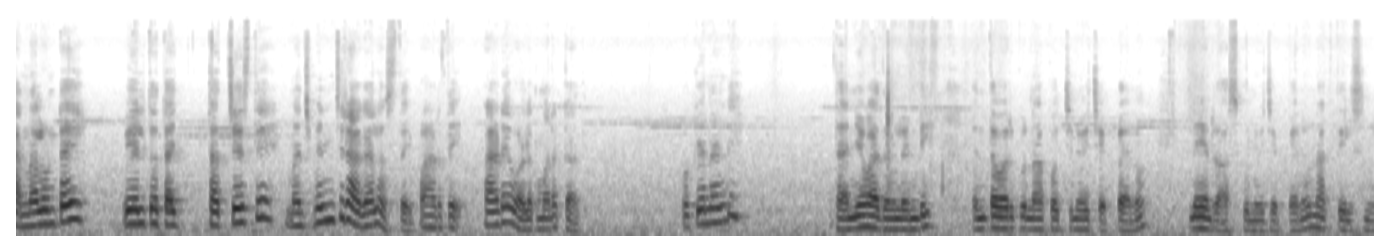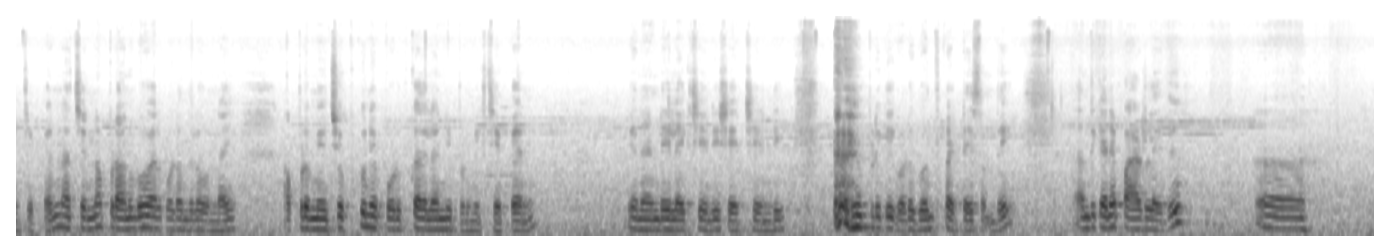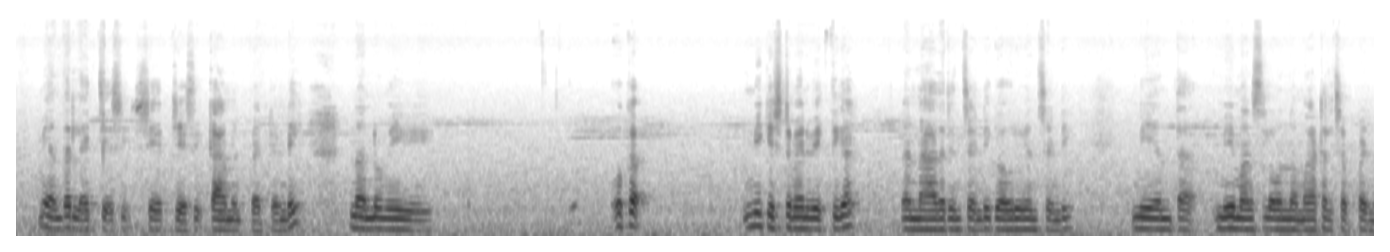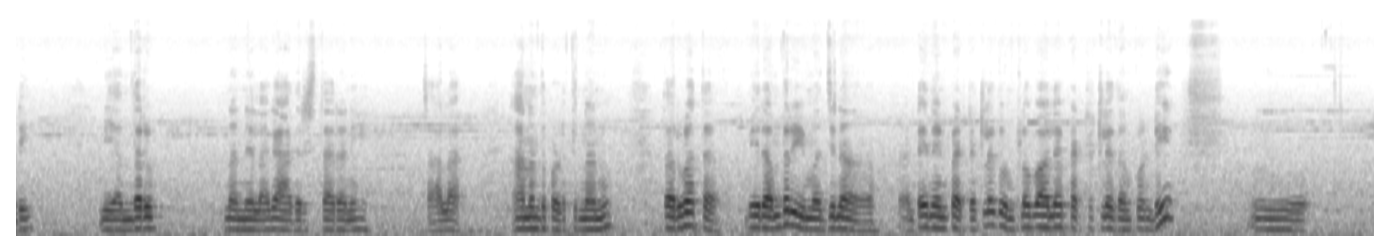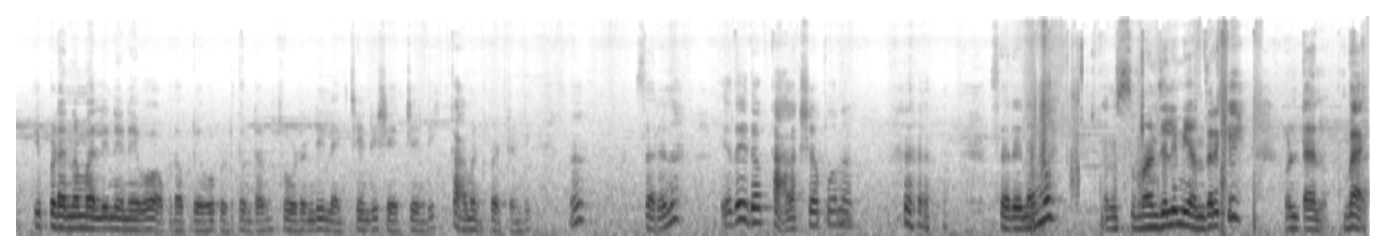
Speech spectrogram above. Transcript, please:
కన్నాలు ఉంటాయి వేలుతో టచ్ టచ్ చేస్తే మంచి మంచి రాగాలు వస్తాయి. పాడితే పాడే వాళ్ళకి మనకు కాదు. ఓకేనండి? ధన్యవాదములండి. ఎంతవరకు నాకు వచ్చినవి చెప్పాను నేను రాసుకున్నవి చెప్పాను నాకు తెలిసినవి చెప్పాను. నా చిన్నప్పుడు అనుభవాలు కూడా అందులో ఉన్నాయి. అప్పుడు మేము చెప్పుకునే పొడుపు కథలన్నీ ఇప్పుడు మీకు చెప్పాను. వినండి లైక్ చేయండి షేర్ చేయండి. ఇప్పటికీ కూడా గొంతు పట్టేసింది. అందుకనే పాడలేదు. మీ అందరు లైక్ చేసి షేర్ చేసి కామెంట్ పెట్టండి. నన్ను మీ ఒక మీకు ఇష్టమైన వ్యక్తిగా నన్ను ఆదరించండి గౌరవించండి. మీ అంత మీ మనసులో ఉన్న మాటలు చెప్పండి. మీ అందరూ నన్ను ఇలాగే ఆదరిస్తారని చాలా ఆనందపడుతున్నాను. తర్వాత మీరందరూ ఈ మధ్యన అంటే నేను పెట్టట్లేదు ఒంట్లో బాగాలే పెట్టట్లేదు అనుకోండి. ఇప్పుడన్నా మళ్ళీ నేనేవో అప్పుడప్పుడు ఏవో పెడుతుంటాను. చూడండి లైక్ చేయండి షేర్ చేయండి కామెంట్ పెట్టండి. సరేనా? ఏదో ఇదో కాలక్షేపం నాకు సరేనమ్మా. నమస్తే సుమాంజలి మీ అందరికీ ఉంటాను. బాయ్.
